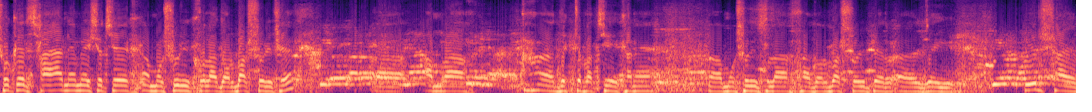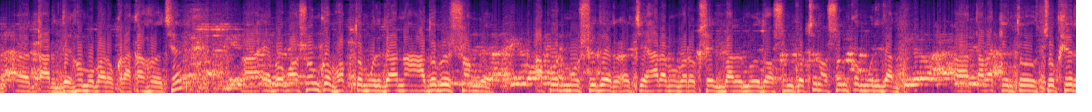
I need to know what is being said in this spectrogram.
শোকের ছায়া নেমে এসেছে মসুরি খোলা দরবার শরীফে। আমরা দেখতে পাচ্ছি এখানে মসুরি খোলা দরবার শরীফের যেই পীর সাহেব তার দেহ মোবারক রাখা হয়েছে। এবং অসংখ্য ভক্ত মুরিদান আদবের সঙ্গে আপন মসজিদের চেহারা মোবারক শেখবারের মধ্যে দর্শন করছেন। অসংখ্য মুরিদান তারা কিন্তু চোখের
